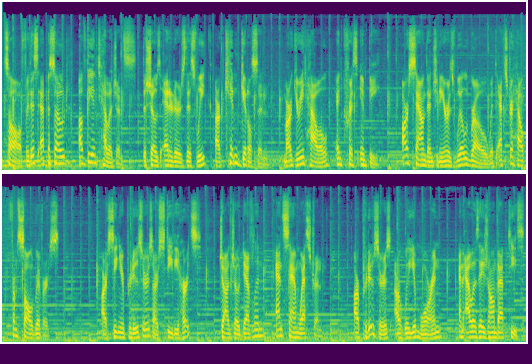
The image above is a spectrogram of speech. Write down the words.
That's all for this episode of The Intelligence. The show's editors this week are Kim Gittleson, Marguerite Howell, and Chris Impey. Our sound engineer is Will Rowe with extra help from Saul Rivers. Our senior producers are Stevie Hertz, John Joe Devlin, and Sam Westron. Our producers are William Warren and Alize Jean Baptiste,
